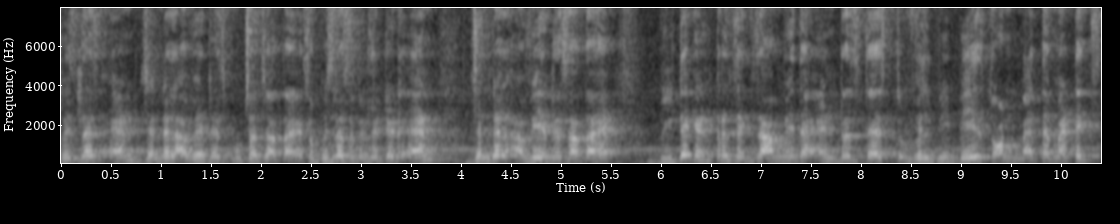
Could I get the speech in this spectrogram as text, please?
business and general awareness पूछा जाता है। So business related and general awareness आता है। बीटेक एंट्रेंस एग्ज़ाम में the entrance test will be based on mathematics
